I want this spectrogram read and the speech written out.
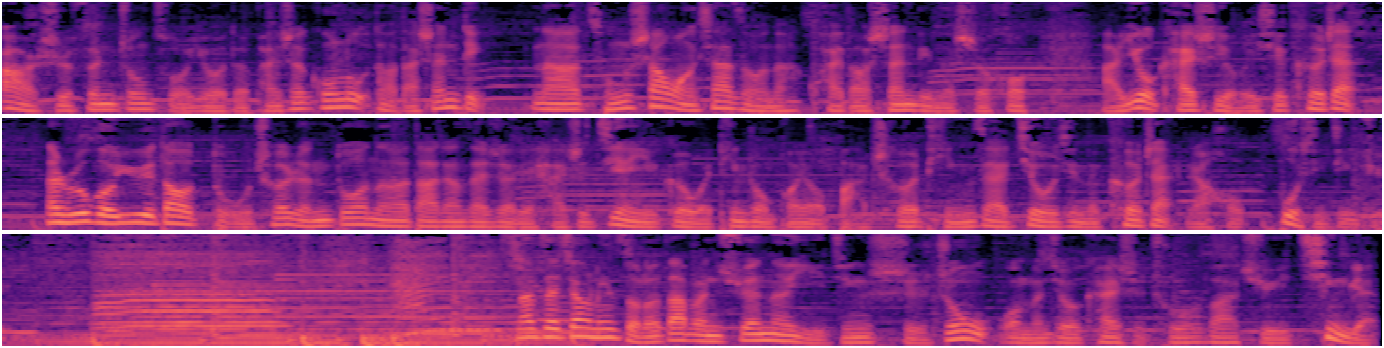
二十分钟左右的盘山公路到达山顶。那从上往下走呢，快到山顶的时候啊，又开始有一些客栈。那如果遇到堵车人多呢，大江在这里还是建议各位听众朋友把车停在就近的客栈，然后步行进去。那在江陵走了大半圈呢，已经是中午，我们就开始出发去庆元。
